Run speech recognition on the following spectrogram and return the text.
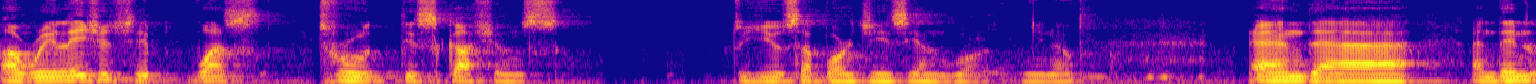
our relationship was through discussions, to use a Borgesian word, you know. And uh, and then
